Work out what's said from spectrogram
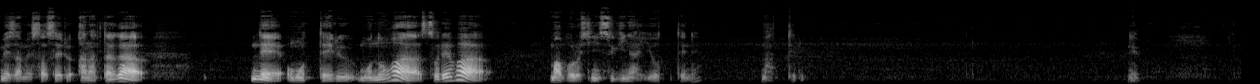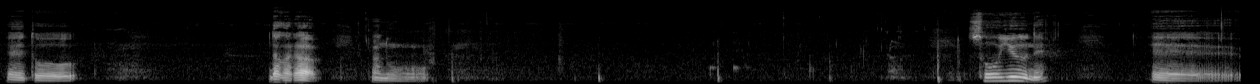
目覚めさせるあなたがね思っているものはそれは幻に過ぎないよってねなってる。えっ、ー、とだからあのそういうね、え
